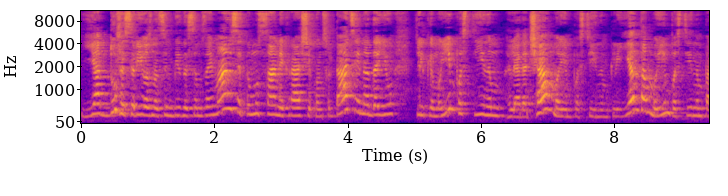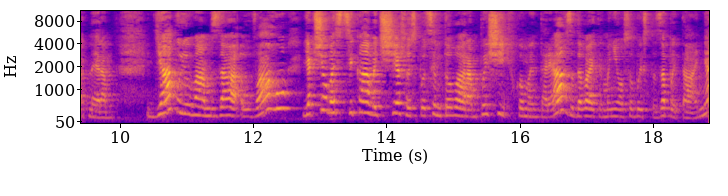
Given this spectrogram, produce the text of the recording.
Я дуже серйозно цим бізнесом займаюся, тому самі кращі консультації надаю тільки моїм постійним глядачам, моїм постійним клієнтам, моїм постійним партнерам. Дякую вам за увагу. Якщо вас цікавить ще щось по цим товарам, пишіть в коментарях, задавайте мені особисто запитання.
